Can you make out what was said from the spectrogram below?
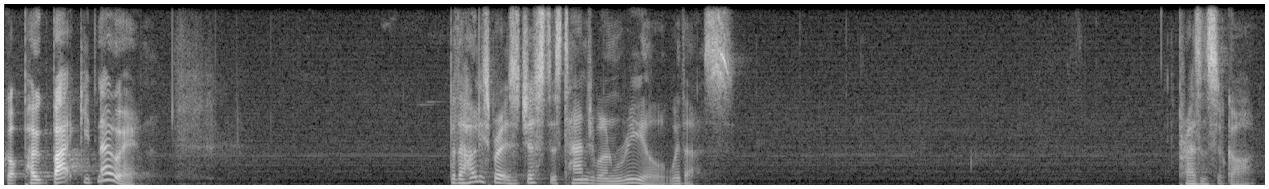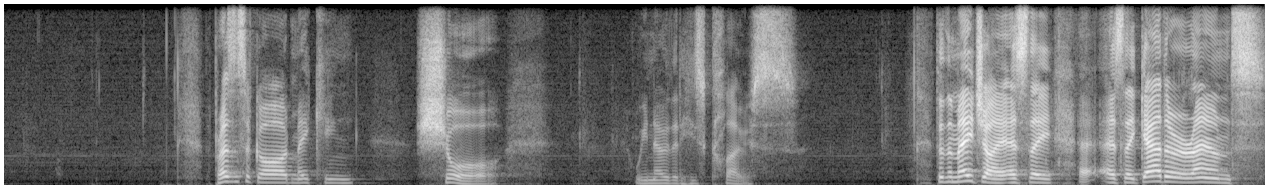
got poked back, you'd know it. But the Holy Spirit is just as tangible and real with us. Presence of God. The presence of God making sure we know that He's close that the Magi, as they, as they gather around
